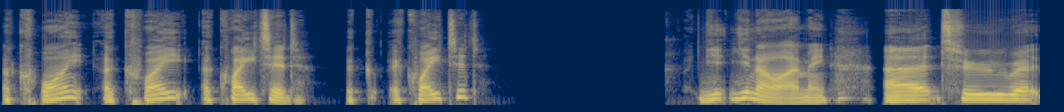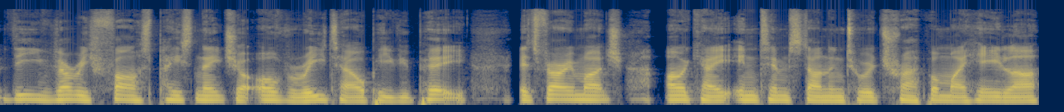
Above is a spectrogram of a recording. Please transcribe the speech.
Equate, equate, equated, equated you, you know what I mean, uh, to the very fast paced nature of retail PvP. It's very much, okay, Intim stun into a trap on my healer.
